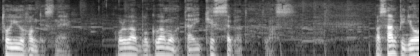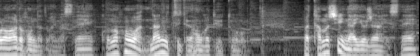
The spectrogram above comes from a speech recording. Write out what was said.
という本ですね。これは僕はもう大傑作だと思ってます、まあ、賛否両論ある本だと思いますね。この本は何についての本かというと、まあ、楽しい内容じゃないですね。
